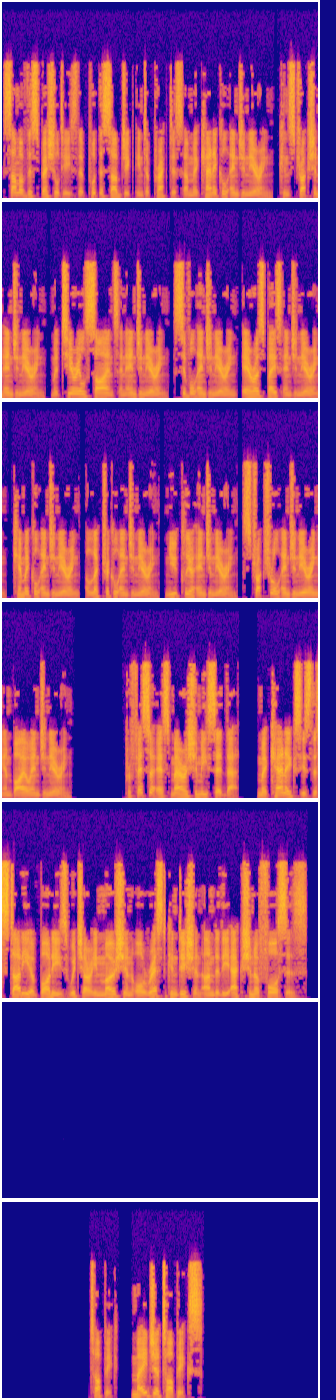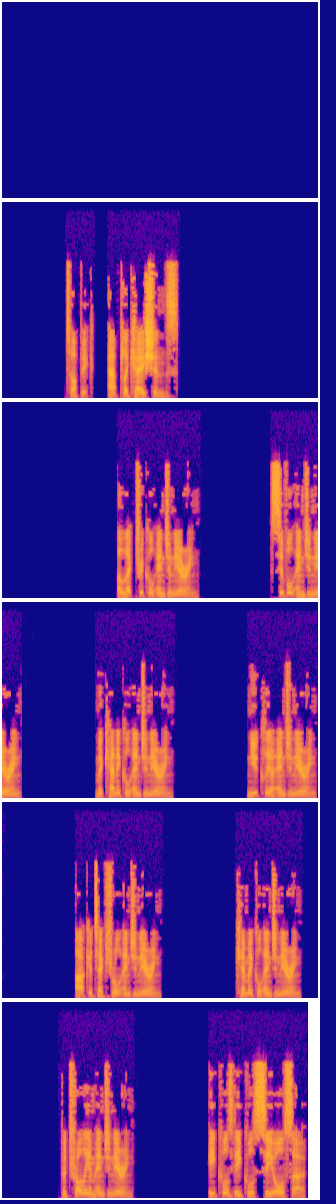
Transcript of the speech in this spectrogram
Some of the specialties that put the subject into practice are mechanical engineering, construction engineering, materials science and engineering, civil engineering, aerospace engineering, chemical engineering, electrical engineering, nuclear engineering, structural engineering and bioengineering. Professor S. Marashimi said that, "...mechanics is the study of bodies which are in motion or rest condition under the action of forces." Topic: Major topics. Topic: Applications. Electrical engineering. Civil engineering. Mechanical engineering. Nuclear engineering. Architectural engineering. Chemical engineering. Petroleum engineering See also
